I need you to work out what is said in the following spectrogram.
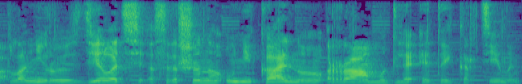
планирую сделать совершенно уникальную раму для этой картины.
